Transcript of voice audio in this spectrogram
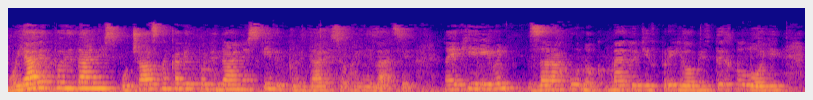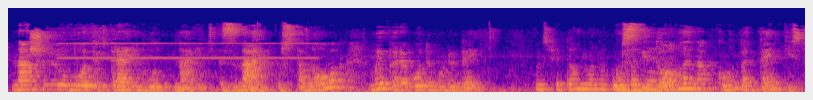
Моя відповідальність, учасника відповідальність і відповідальність організації. На який рівень за рахунок методів, прийомів, технологій нашої роботи в тренінгу, навіть знань установок, ми переводимо людей. Усвідомлено. Усвідомлена компетентність.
